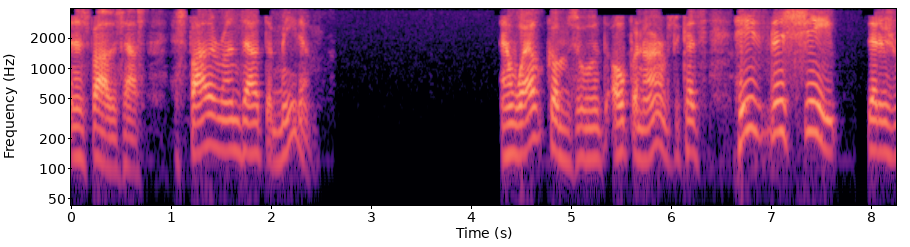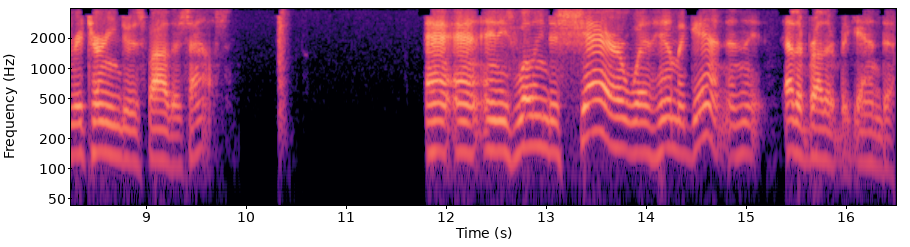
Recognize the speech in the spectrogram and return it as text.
in his father's house. His father runs out to meet him and welcomes him with open arms because he's the sheep that is returning to his father's house. And, and, and he's willing to share with him again. And the other brother began to,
